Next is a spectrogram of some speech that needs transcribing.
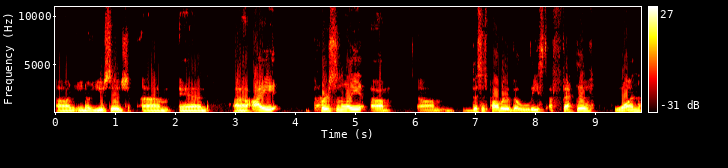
um, you know, usage. Um, and uh, I personally, um, um this is probably the least effective one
